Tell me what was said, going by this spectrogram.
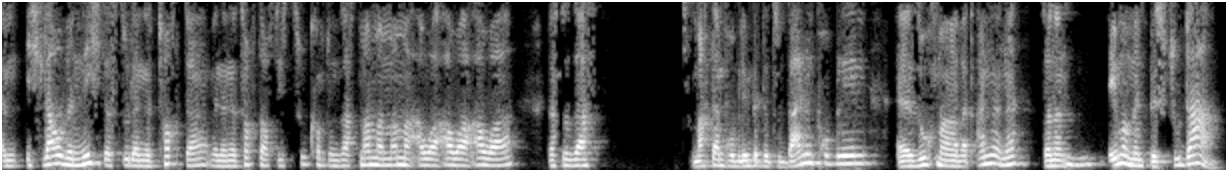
Ähm, ich glaube nicht, dass du deine Tochter, wenn deine Tochter auf dich zukommt und sagt, Mama, Mama, aua, aua, aua, dass du sagst, mach dein Problem bitte zu deinem Problem, äh, such mal was anderes, ne? Sondern mhm. im Moment bist du da.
